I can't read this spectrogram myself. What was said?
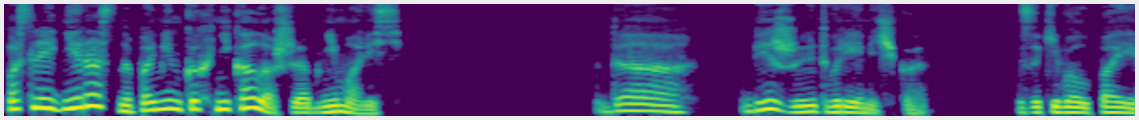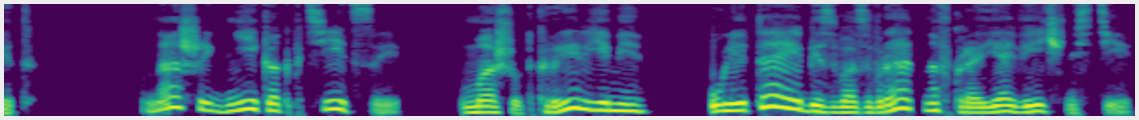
Последний раз на поминках Николаши обнимались». «Да, бежит времечко», — закивал поэт. «Наши дни как птицы, машут крыльями, улетая безвозвратно в края вечности.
